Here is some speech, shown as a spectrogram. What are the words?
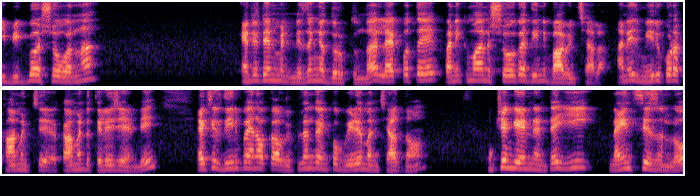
ఈ బిగ్ బాస్ షో వలన ఎంటర్టైన్మెంట్ నిజంగా దొరుకుతుందా? లేకపోతే పనికిమాలిన షోగా దీన్ని భావించాలా? అనేది మీరు కూడా కామెంట్ కామెంట్ తెలియజేయండి. యాక్చువల్లీ దీనిపైన ఒక విపులంగా ఇంకొక వీడియో మనం చేద్దాం. ముఖ్యంగా ఏంటంటే ఈ నైన్త్ సీజన్లో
